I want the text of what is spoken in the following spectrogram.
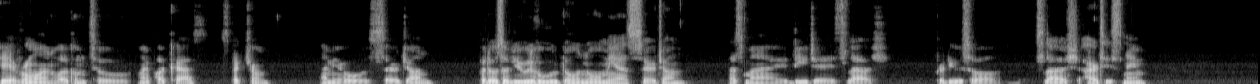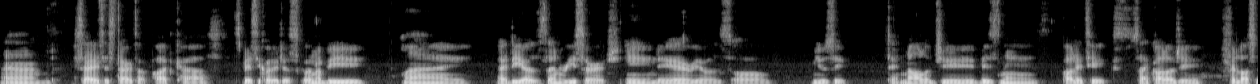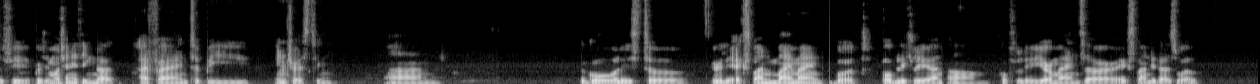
Hey everyone, welcome to my podcast, Spectrum. I'm your host, Sir John. For those of you who don't know me as Sir John, that's my DJ slash producer slash artist name. And decided to start a podcast. It's basically just gonna be my ideas and research in the areas of music, technology, business, politics, psychology, philosophy, pretty much anything that I find to be interesting. And the goal is to really expand my mind, but publicly, and um, hopefully your minds are expanded as well.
